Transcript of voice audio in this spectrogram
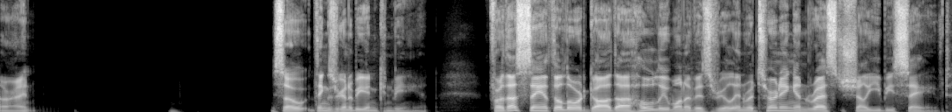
All right. So things are going to be inconvenient. For thus saith the Lord God, the Holy One of Israel, In returning and rest shall ye be saved.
